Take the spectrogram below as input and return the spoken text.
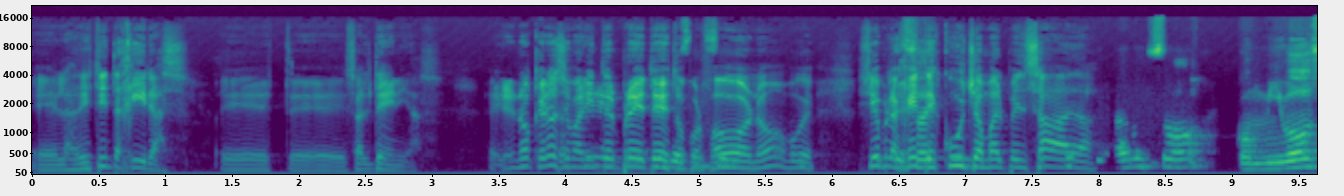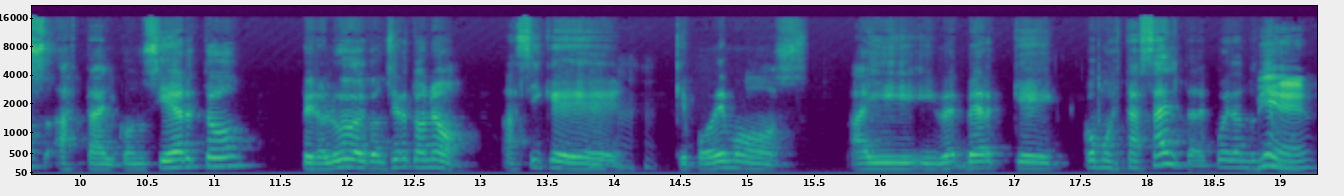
eh, las distintas giras este, salteñas. Eh, no, que no se malinterprete esto, por favor, ¿no? Porque siempre la gente escucha mal pensada. Con mi voz hasta el concierto, pero luego del concierto no. Así que, que podemos ahí y ver, ver que, cómo está Salta después de tanto tiempo. Bien,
